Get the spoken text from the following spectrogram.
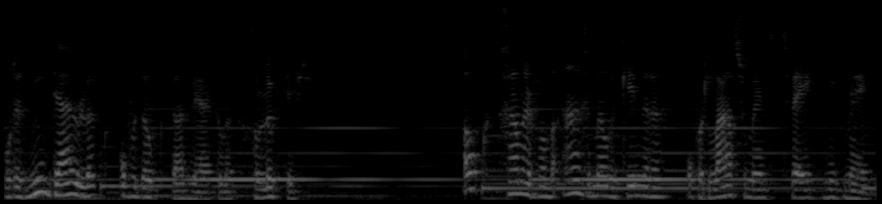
wordt het niet duidelijk of het ook daadwerkelijk gelukt is. Ook gaan er van de aangemelde kinderen op het laatste moment twee niet mee.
